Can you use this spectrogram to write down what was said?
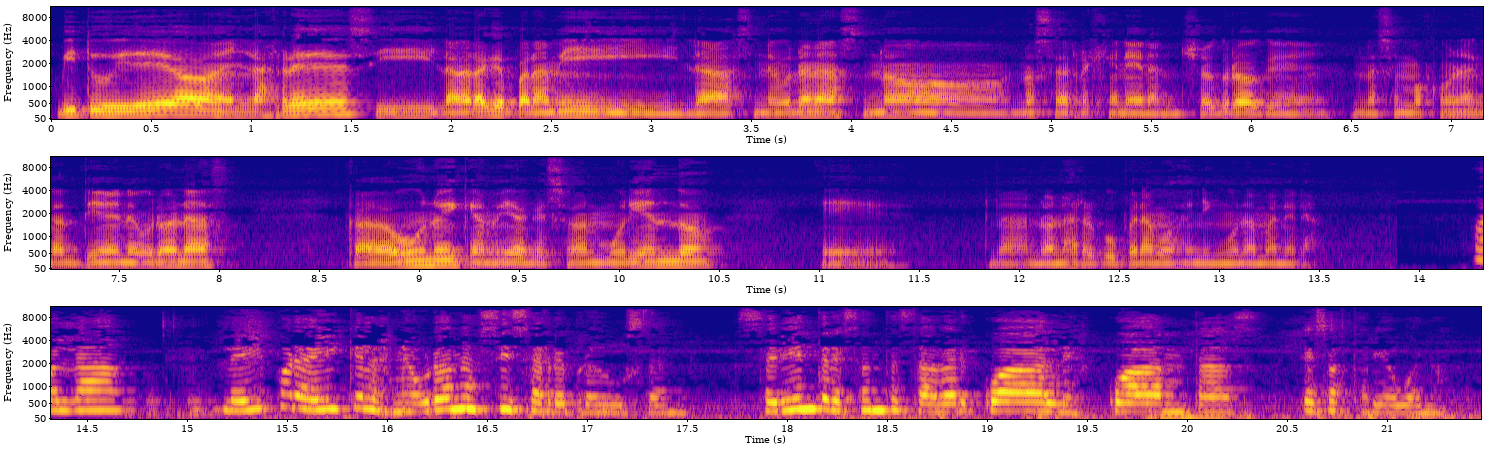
Vi tu video en las redes y la verdad que para mí las neuronas no, no se regeneran. Yo creo que nacemos con una cantidad de neuronas cada uno y que a medida que se van muriendo eh, nada, no las recuperamos de ninguna manera. Hola, leí por ahí que las neuronas sí se reproducen. Sería interesante saber cuáles, cuántas. Eso estaría bueno.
